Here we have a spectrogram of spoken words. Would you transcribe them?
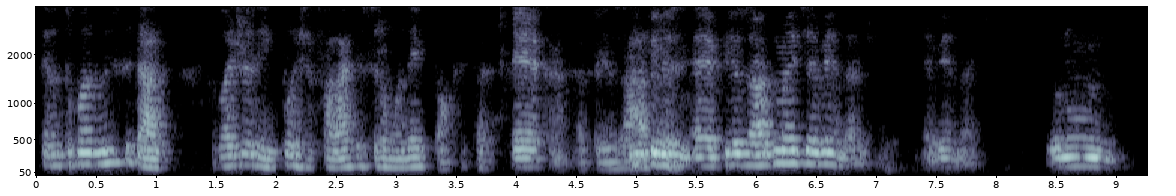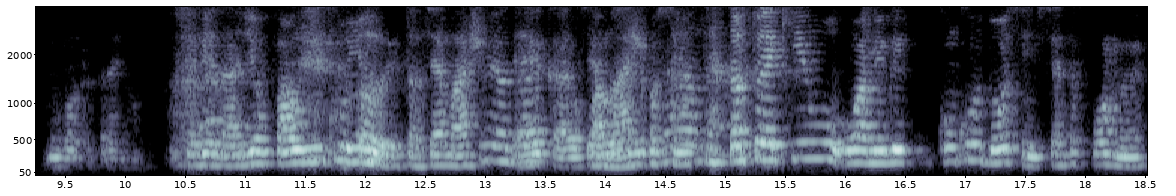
Tenho tomado muito cuidado. Agora, tipo assim, poxa, falar que o ser humano é hipócrita É, cara. é pesado. Infelizmente, é pesado, mas é verdade. É verdade. Eu não, não volto atrás, não. Isso é verdade eu falo incluindo. então você é macho mesmo, tá? É, cara, eu Você é falo 100%. caramba. Tanto é que o, o amigo concordou, assim, de certa forma, né?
